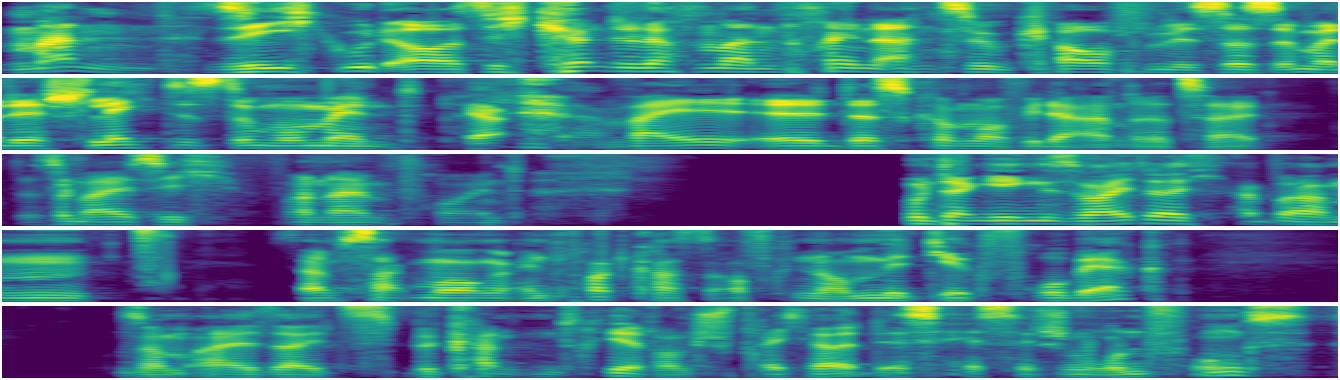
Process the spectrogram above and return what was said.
Mann, sehe ich gut aus, ich könnte doch mal einen neuen Anzug kaufen, ist das immer der schlechteste Moment. Ja, ja. Weil äh, das kommen auch wieder andere Zeiten. Das und, weiß ich von einem Freund. Und dann ging es weiter. Ich habe am Samstagmorgen einen Podcast aufgenommen mit Dirk Froberg, unserem allseits bekannten Triathlon-Sprecher des Hessischen Rundfunks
